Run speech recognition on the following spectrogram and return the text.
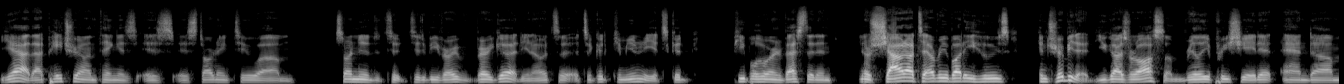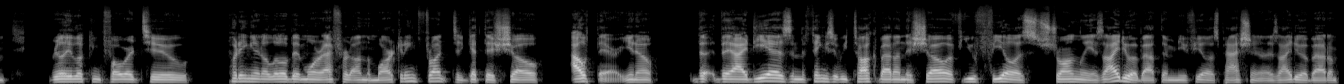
yeah, that Patreon thing is is is starting to um, starting to, to to be very very good. You know, it's a it's a good community. It's good people who are invested, and you know, shout out to everybody who's contributed. You guys are awesome. Really appreciate it, and um, really looking forward to putting in a little bit more effort on the marketing front to get this show out there. You know, the the ideas and the things that we talk about on this show, if you feel as strongly as I do about them and you feel as passionate as I do about them,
